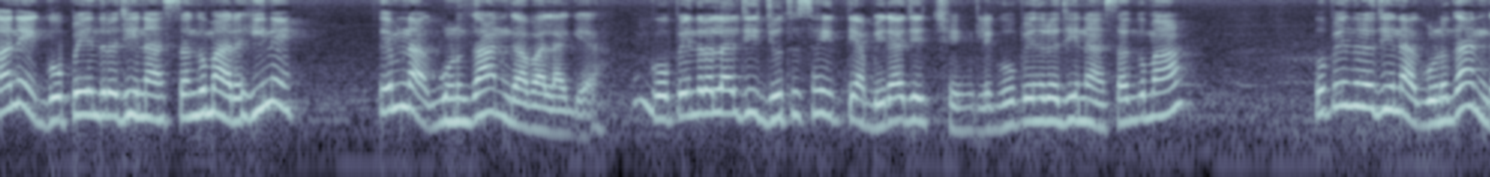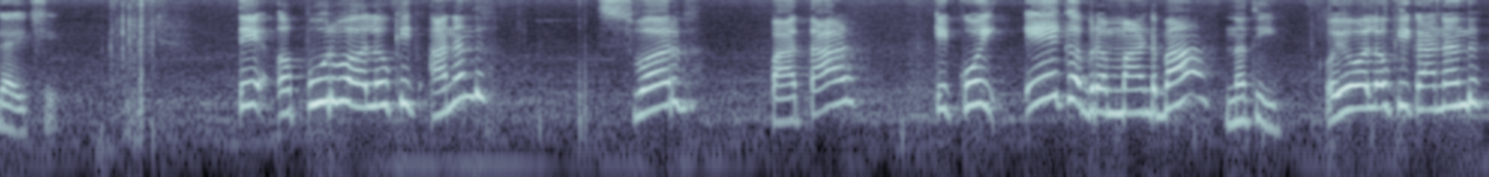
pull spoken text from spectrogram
અને ગોપેન્દ્રજીના સંગમાં રહીને તેમના ગુણગાન ગાવા લાગ્યા. ગોપેન્દ્રલાલજી જૂથ સહિત ત્યાં બિરાજે છે, એટલે ગોપેન્દ્રજીના સંગમાં ગોપેન્દ્રજીના ગુણગાન ગાય છે. તે અપૂર્વ અલૌકિક આનંદ, સ્વર્ગ, પાતાળ કે કોઈ એક બ્રહ્માંડમાં નથી. કયો અલૌકિક આનંદ?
